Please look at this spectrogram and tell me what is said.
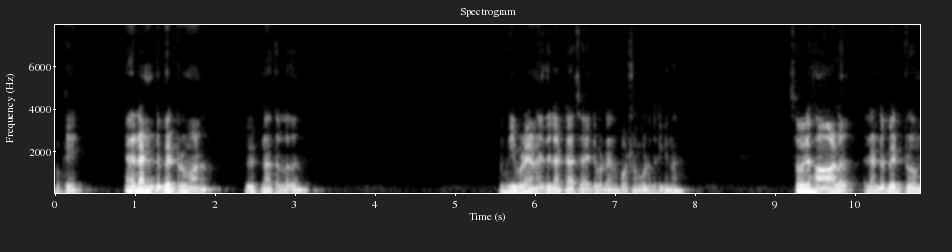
ഓക്കെ അങ്ങനെ രണ്ട് ബെഡ്റൂമാണ് വീട്ടിനകത്തുള്ളത്. നമുക്ക് ഇവിടെയാണ് ഇതിൽ അറ്റാച്ച് ആയിട്ട് ഇവിടെയാണ് പോർഷൻ കൊടുത്തിരിക്കുന്നത്. സോ ഒരു ഹാൾ രണ്ട് ബെഡ്റൂം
